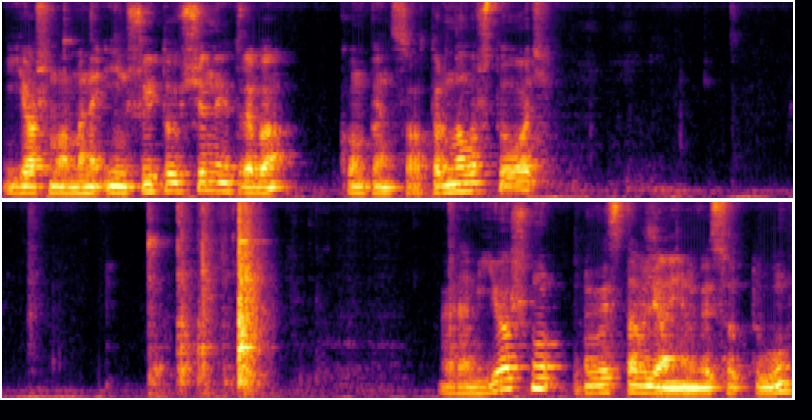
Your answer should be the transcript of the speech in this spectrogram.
Яшма в мене іншої товщини, треба компенсатор налаштувати. Беремо яшму, виставляємо висоту.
